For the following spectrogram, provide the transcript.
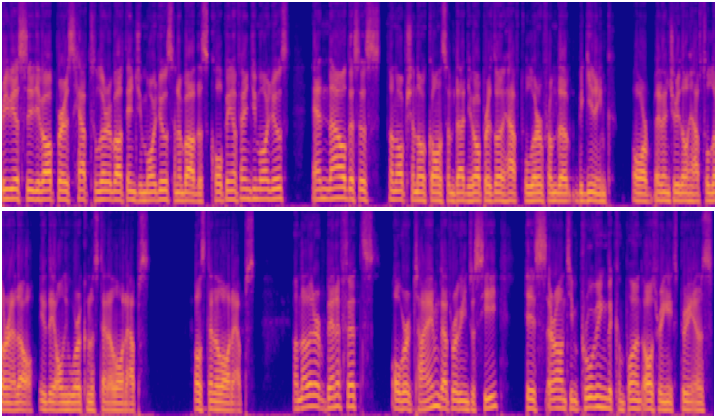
Previously, developers had to learn about ng modules and about the scoping of ng modules. And now this is an optional concept that developers don't have to learn from the beginning or eventually don't have to learn at all if they only work on standalone apps, on standalone apps. Another benefit over time that we're going to see is around improving the component authoring experience.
